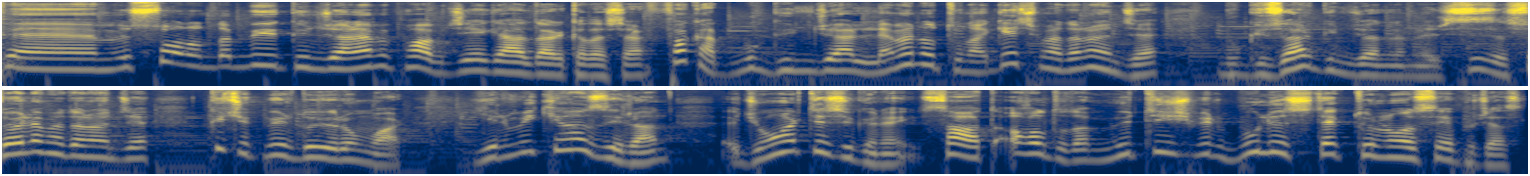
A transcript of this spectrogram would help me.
efendim sonunda büyük güncelleme PUBG'ye geldi arkadaşlar. Fakat bu güncelleme notuna geçmeden önce bu güzel güncellemeleri size söylemeden önce küçük bir duyurum var. 22 Haziran e, Cumartesi günü saat 6'da müthiş bir BlueStack turnuvası yapacağız.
